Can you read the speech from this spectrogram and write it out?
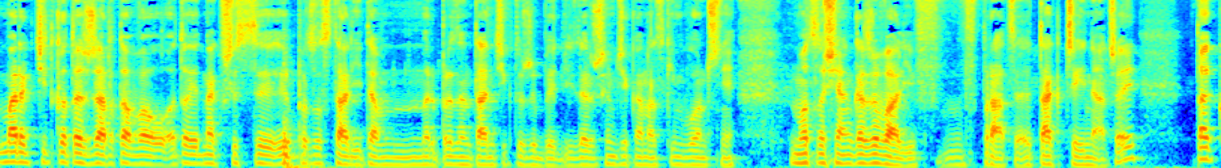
Marek Citko też żartował, to jednak wszyscy pozostali tam reprezentanci, którzy byli, z Dariuszem Ciekanowskim włącznie, mocno się angażowali w, w pracę, tak czy inaczej. Tak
